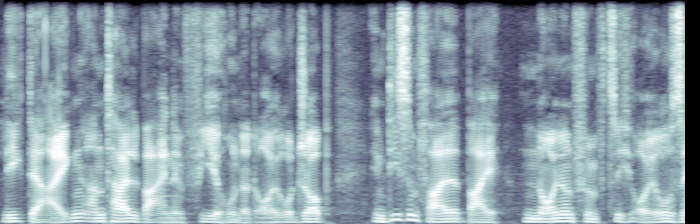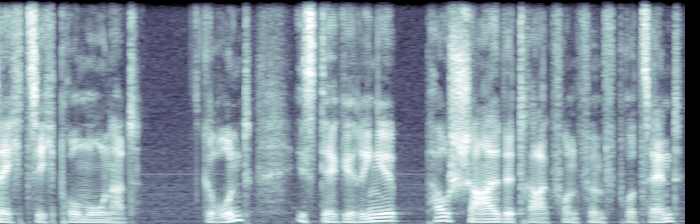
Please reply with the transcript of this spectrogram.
liegt der Eigenanteil bei einem 400-Euro-Job in diesem Fall bei 59,60 Euro pro Monat. Grund ist der geringe Pauschalbetrag von 5 Prozent,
